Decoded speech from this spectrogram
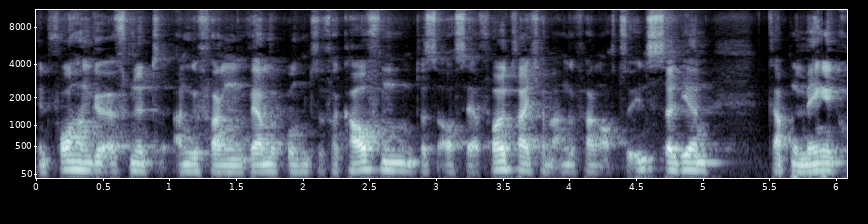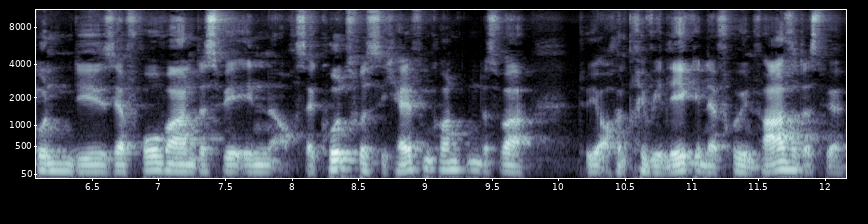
den Vorhang geöffnet, angefangen, Wärmepumpen zu verkaufen. Das auch sehr erfolgreich, haben angefangen auch zu installieren. Es gab eine Menge Kunden, die sehr froh waren, dass wir ihnen auch sehr kurzfristig helfen konnten. Das war natürlich auch ein Privileg in der frühen Phase, dass wir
